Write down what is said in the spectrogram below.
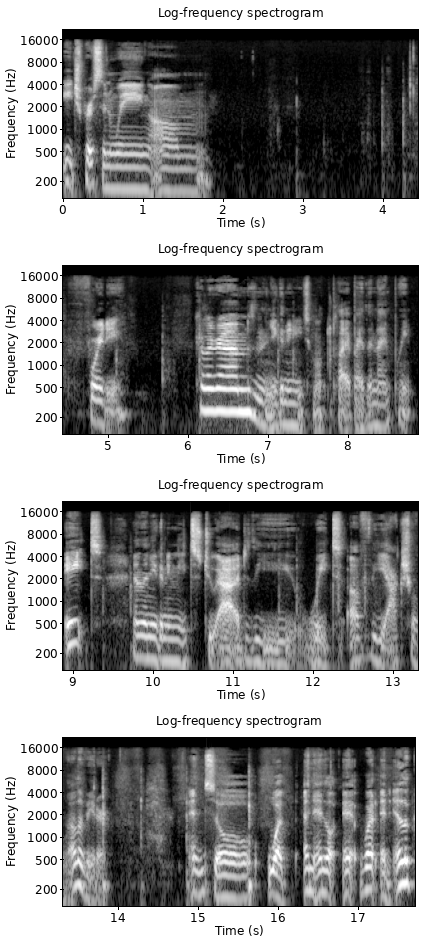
each person weighing um 40 kilograms, and then you're going to need to multiply by the 9.8, and then you're going to need to add the weight of the actual elevator. And so what an what an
